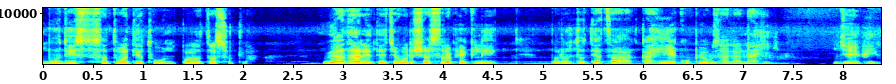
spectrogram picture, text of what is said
बोधिसत्व तेथून पळतच सुटला. व्याधाने त्याच्यावर शस्त्र फेकले परंतु त्याचा काही एक उपयोग झाला नाही. जय भीम.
